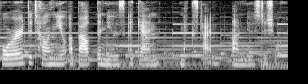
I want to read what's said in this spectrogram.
forward to telling you about the news again next time on News du Jour.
